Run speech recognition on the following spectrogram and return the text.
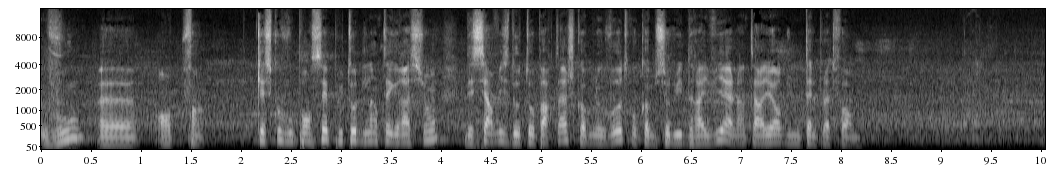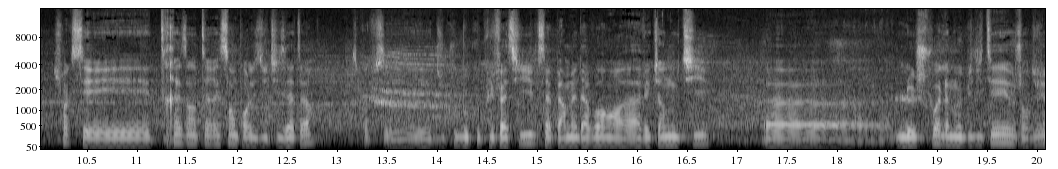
vous, enfin, qu'est-ce que vous pensez plutôt de l'intégration des services d'autopartage comme le vôtre ou comme celui de Drivey à l'intérieur d'une telle plateforme? Je crois que c'est très intéressant pour les utilisateurs c'est du coup beaucoup plus facile. Ça permet d'avoir euh, avec un outil euh, le choix de la mobilité. Aujourd'hui,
